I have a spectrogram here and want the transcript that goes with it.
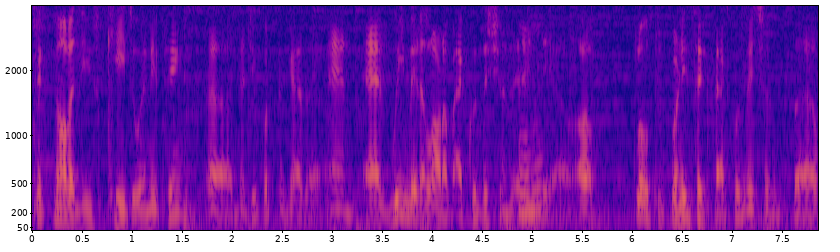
technology is key to anything uh, that you put together. And as we made a lot of acquisitions in India, uh, close to 26 acquisitions, uh,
